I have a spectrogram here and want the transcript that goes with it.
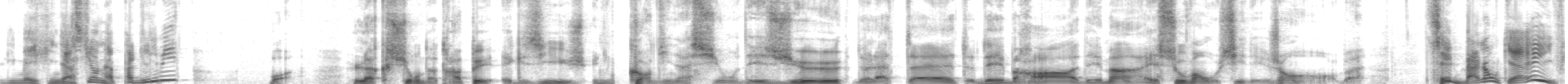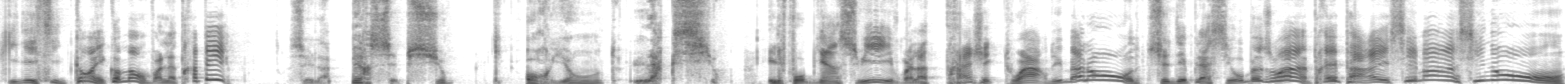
L'imagination n'a pas de limite. Bon, L'action d'attraper exige une coordination des yeux, de la tête, des bras, des mains et souvent aussi des jambes. C'est le ballon qui arrive qui décide quand et comment on va l'attraper. C'est la perception oriente l'action. Il faut bien suivre la trajectoire du ballon, se déplacer au besoin, préparer ses mains, sinon...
